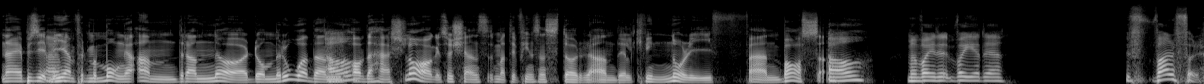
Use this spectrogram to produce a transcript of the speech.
Nej, precis. Men Ja. jämfört med många andra nördområden Ja. av det här slaget så känns det som att det finns en större andel kvinnor i fanbasen. Ja, men vad är det? Vad är det varför?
